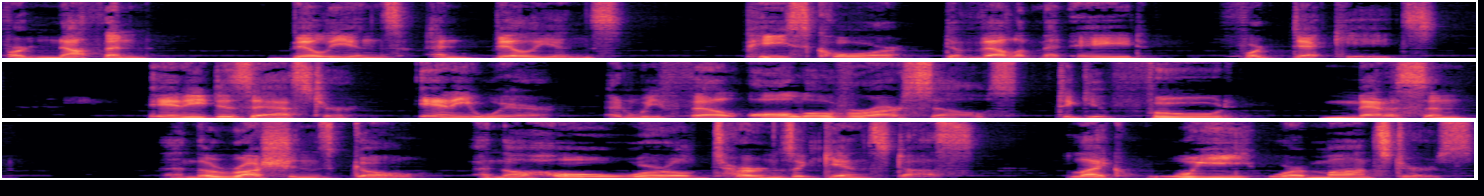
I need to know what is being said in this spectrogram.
for nothing? Billions and billions. Peace Corps, development aid for decades. Any disaster, anywhere, and we fell all over ourselves to give food, medicine, and the Russians go and the whole world turns against us like we were monsters.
